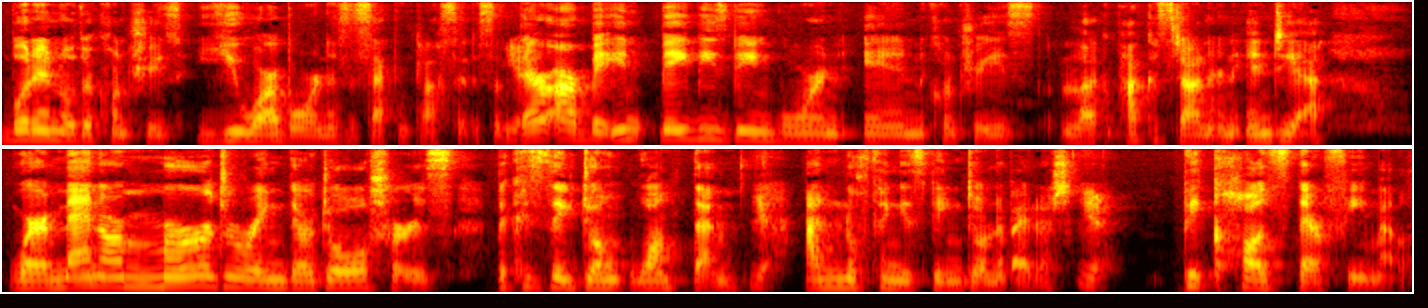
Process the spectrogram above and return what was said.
but in other countries, you are born as a second class citizen. There are ba- babies being born in countries like Pakistan and India where men are murdering their daughters because they don't want them Yeah. and nothing is being done about it Yeah. because they're female.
